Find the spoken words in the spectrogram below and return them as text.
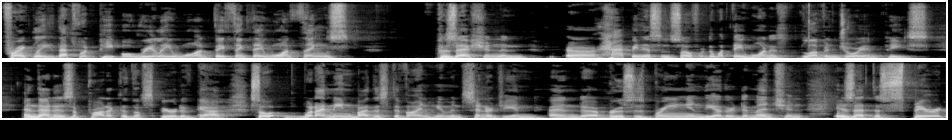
Frankly, that's what people really want. They think they want things, possession and uh, happiness and so forth. What they want is love and joy and peace. And that is a product of the Spirit of God. So what I mean by this divine human synergy, and, and uh, Bruce is bringing in the other dimension, is that the Spirit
